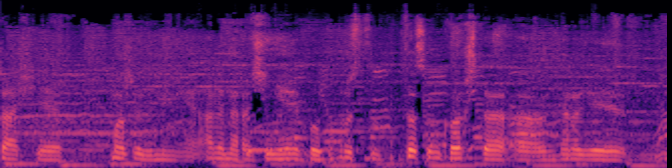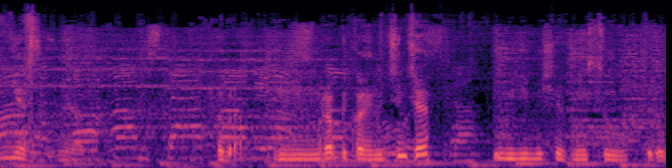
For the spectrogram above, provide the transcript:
czasie może zmienię, ale na razie nie, bo po prostu to są koszta, a na razie nie jest zmiana. Dobra, mm, robię kolejne cięcie i widzimy się w miejscu, w którym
